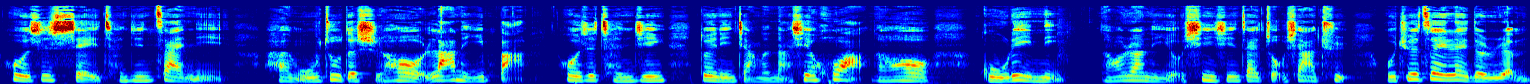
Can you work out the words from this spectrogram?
或者是谁曾经在你很无助的时候拉你一把，或者是曾经对你讲了哪些话，然后鼓励你。然后让你有信心再走下去。我觉得这一类的人，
